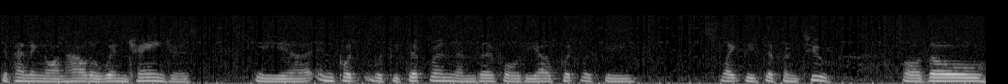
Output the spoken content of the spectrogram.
depending on how the wind changes the uh, input would be different and therefore the output would be slightly different too. Although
